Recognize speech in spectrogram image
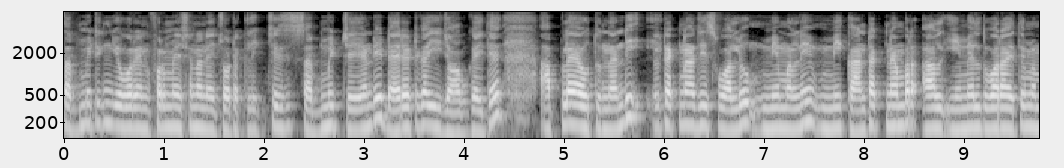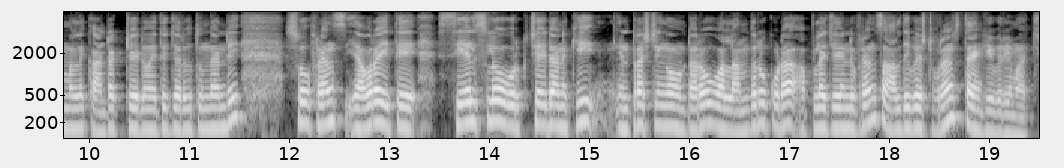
submitting your your information అనే చోట క్లిక్ చేసి సబ్మిట్ చేయండి. డైరెక్ట్గా ఈ జాబ్కి అయితే అప్లై అవుతుందండి. టెక్నాలజీస్ వాళ్ళు మిమ్మల్ని మీ కాంటాక్ట్ నెంబర్ ఆల్ ఈమెయిల్ ద్వారా అయితే మిమ్మల్ని కాంటాక్ట్ చేయడం అయితే జరుగుతుందండి. సో ఫ్రెండ్స్ ఎవరైతే సేల్స్లో వర్క్ చేయడానికి ఇంట్రెస్టింగ్గా ఉంటారో వాళ్ళందరూ కూడా అప్లై చేయండి friends. All the best friends. Thank you very much.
